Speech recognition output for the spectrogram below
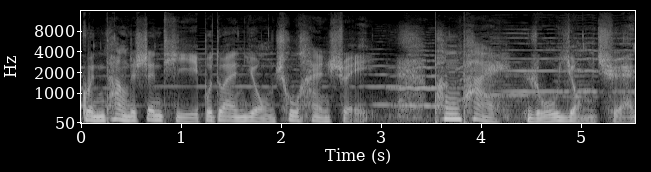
滚烫的身体不断涌出汗水。澎湃如涌泉。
